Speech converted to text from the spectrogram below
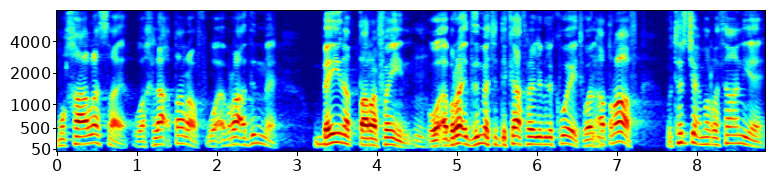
مخالصة واخلاء طرف وأبراء ذمة بين الطرفين وابراء ذمة الدكاترة اللي بالكويت والأطراف وترجع مرة ثانية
